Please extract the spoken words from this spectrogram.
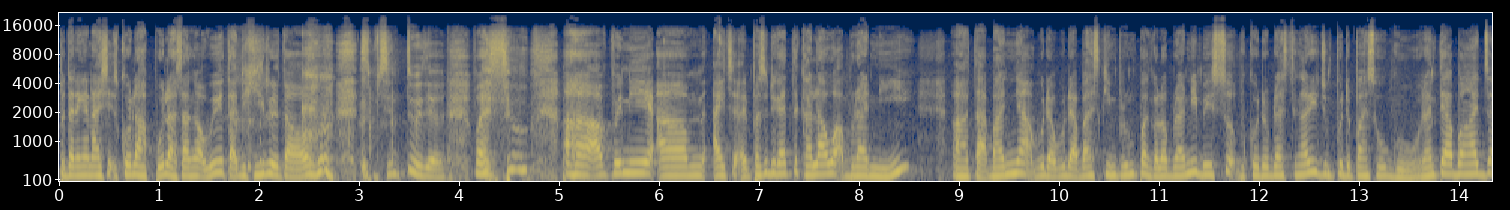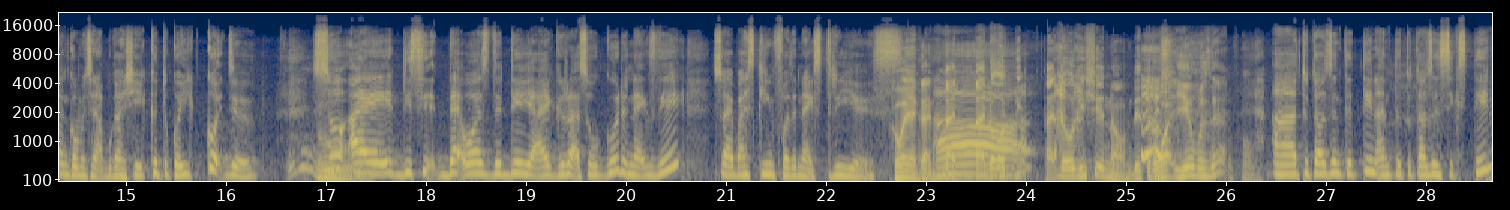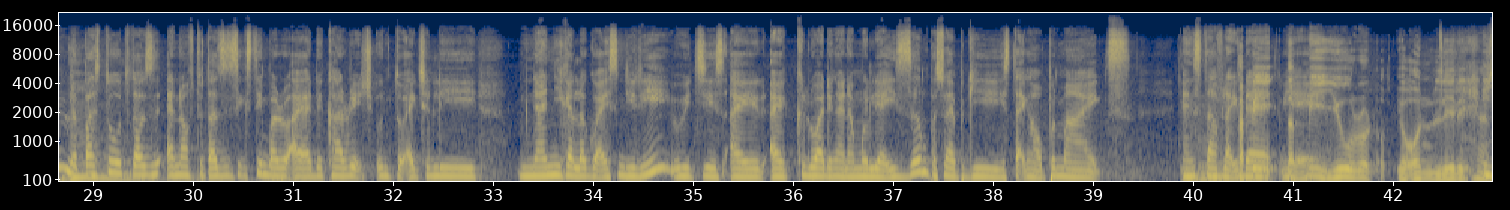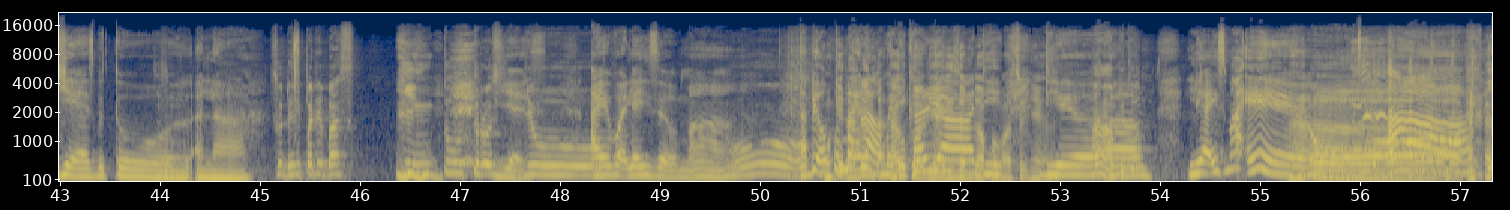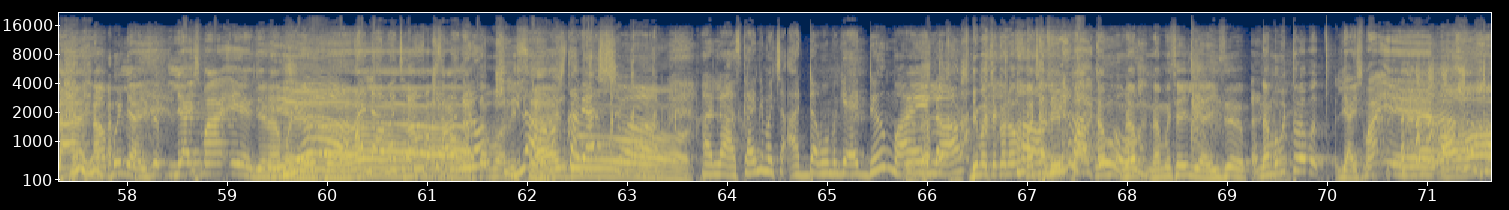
pertandingan nasyid sekolah apalah sangat weh tak dikira tau. Macam tu je. Lepas tu uh, apa ni um, I, lepas tu dia kata kalau awak berani Uh, tak banyak budak-budak basking perempuan Kalau berani besok pukul 12.30 hari Jumpa depan Sogo. Nanti abang ajar kau macam nak pegang shaker tu Kau ikut je So I this, That was the day yang I gerak Sogo The next day. So I basking for the next three years. Kau bayangkan tak, tak ada Ah. audi- tak ada audition tau. Dia terus What year was that? Uh, 2013 until 2016 Lepas tu 2000, end of 2016 Baru I ada courage Untuk actually Menyanyikan lagu I sendiri Which is I I keluar dengan nama Lia Ism Lepas tu I pergi Start dengan open mics And stuff like tapi that. tapi yeah. you wrote your own lyric kan. Yes betul. Alah. So daripada basking tu terus Yes you I buat Lia Ism ah. Oh. Tapi open mic Adan lah tak tahu Medi kot Lia Karya Ism tu apa di, maksudnya. Dia Ah, betul. um, Lia Ismail Oh. ah. Lah, nama Lia Ismail, Lia Ismail je nama Ya, dia. alah macam Nampak Rocky panggil Rocky lah. Macam tak biasa. Alah, sekarang ni macam Adam mau panggil Adam. Ayolah. Dia macam kalau Ha, macam lepak nama, nama, nama saya Lia Ism. Nama betul apa? Lia Ismail. Oh.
